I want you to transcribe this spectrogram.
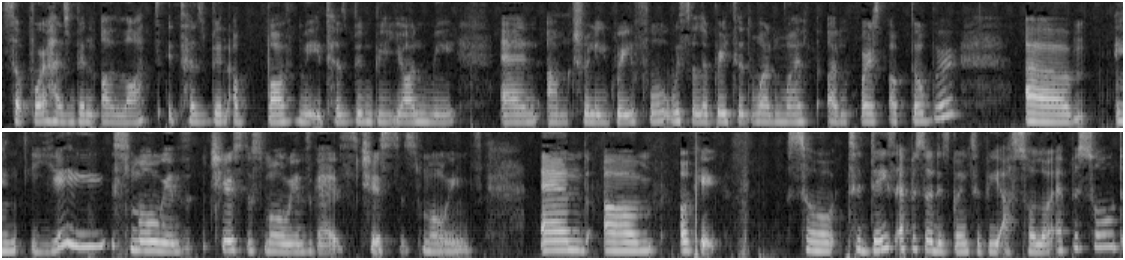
support has been a lot. It has been above me, it has been beyond me, and I'm truly grateful. We celebrated one month on 1st October. Um, and yay, small wins. Cheers to small wins, guys. Cheers to small wins. And um, okay, so today's episode is going to be a solo episode,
